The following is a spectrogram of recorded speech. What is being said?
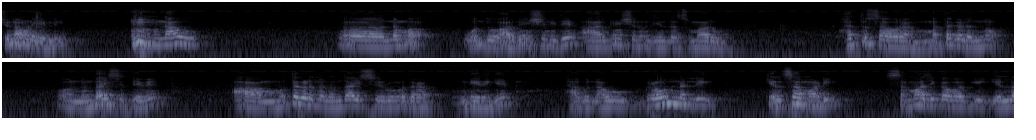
ಚುನಾವಣೆಯಲ್ಲಿ ನಾವು ನಮ್ಮ ಒಂದು ಆರ್ಗನೈಸೇಷನ್ ಇದೆ. ಆ ಆರ್ಗನೈಸೇಷನ್ದಿಂದ ಸುಮಾರು ಹತ್ತು ಸಾವಿರ ಮತಗಳನ್ನು ನೋಂದಾಯಿಸಿದ್ದೇವೆ. ಆ ಮತಗಳನ್ನು ನೋಂದಾಯಿಸಿರುವುದರ ಮೇರೆಗೆ ಹಾಗೂ ನಾವು ಗ್ರೌಂಡ್ನಲ್ಲಿ ಕೆಲಸ ಮಾಡಿ ಸಾಮಾಜಿಕವಾಗಿ ಎಲ್ಲ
